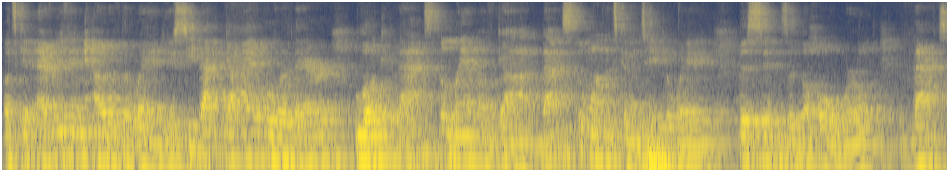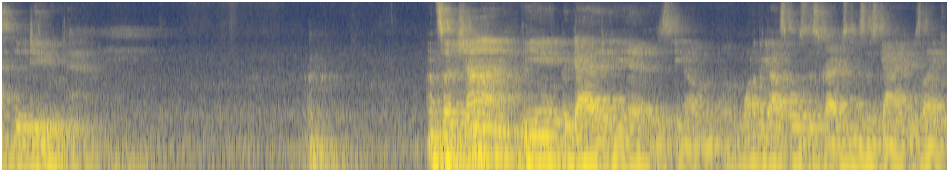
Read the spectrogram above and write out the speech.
Let's get everything out of the way. Do you see that guy over there? Look, that's the Lamb of God. That's the one that's going to take away the sins of the whole world. That's the dude. And so John, being the guy that he is, you know, one of the Gospels describes him as this guy who's like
